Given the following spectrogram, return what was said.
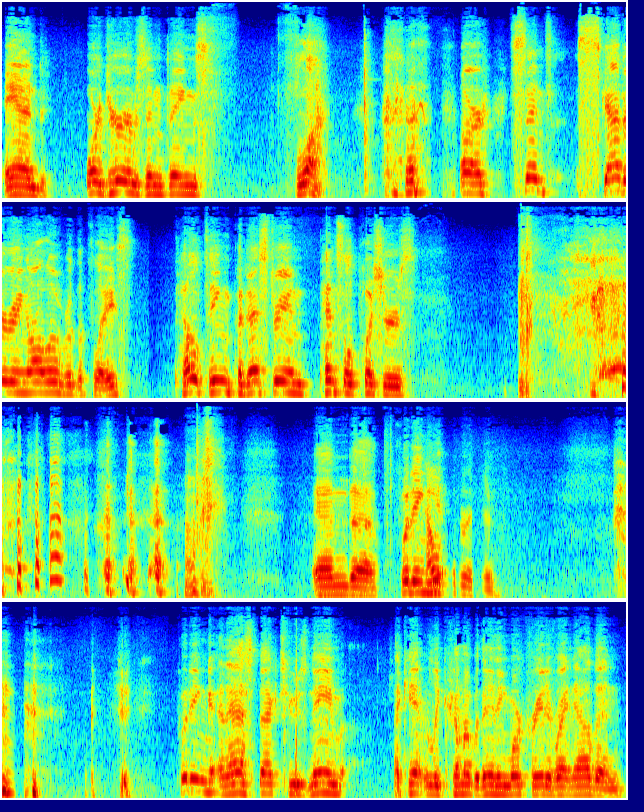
and hors d'oeuvres and things fly are sent scattering all over the place, pelting pedestrian pencil pushers. and uh, putting How putting an aspect whose name I can't really come up with anything more creative right now than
